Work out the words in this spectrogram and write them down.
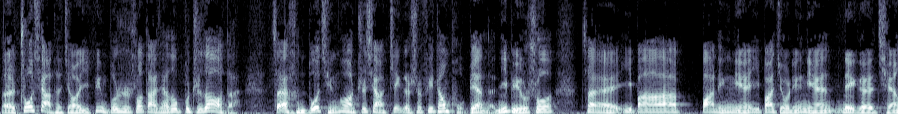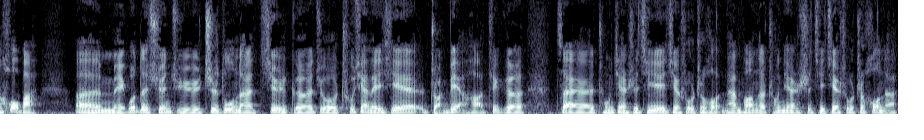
呃桌下的交易，并不是说大家都不知道的。在很多情况之下，这个是非常普遍的。你比如说，在一八八零年、一八九零年那个前后吧。呃，美国的选举制度呢，这个就出现了一些转变哈。这个在重建时期结束之后，南方的重建时期结束之后呢，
